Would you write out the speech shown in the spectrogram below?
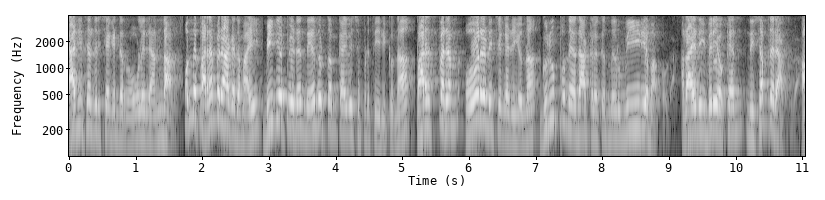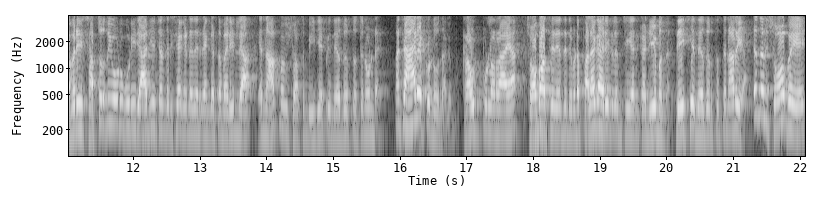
രാജീവ് ചന്ദ്രശേഖരന്റെ റോൾ രണ്ടാണ്. ഒന്ന് പരമ്പരാഗതമായി ബി ജെ പിയുടെ നേതൃത്വം കൈവശപ്പെടുത്തിയിരിക്കുന്ന പരസ്പരം പോരടിച്ച് കഴിയുന്ന ഗ്രൂപ്പ് നേതാക്കളൊക്കെ നിർവീര്യമാക്കുക അതായത് ഇവരെയൊക്കെ നിശബ്ദരാക്കുക. അവർ ശത്രുതയോടുകൂടി രാജീവ് ചന്ദ്രശേഖരനെതിരെ രംഗത്ത് വരില്ല എന്ന ആത്മവിശ്വാസം ബി ജെ പി നേതൃത്വത്തിനുണ്ട്. മറ്റാരെ കൊണ്ടുവന്നാലും? ക്രൗഡ് പുള്ളറായ ശോഭാ സുരേന്ദ്രൻ ഇവിടെ പല കാര്യങ്ങളും ചെയ്യാൻ കഴിയുമെന്ന് ദേശീയ നേതൃത്വത്തിന് അറിയാം. എന്നാൽ ശോഭയെ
